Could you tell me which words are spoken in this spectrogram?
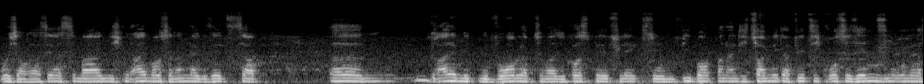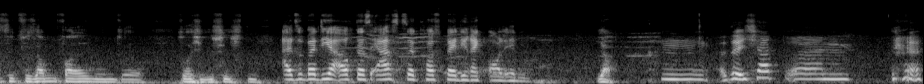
wo ich auch das erste Mal mich mit allem auseinandergesetzt habe. Ähm, Gerade mit, mit Warbler bzw. Cosplay Flex und wie baut man eigentlich 2,40 Meter große Sensen, ohne dass sie zusammenfallen und äh, solche Geschichten. Also bei dir auch das erste Cosplay direkt all in. Ja, Also ich habe ähm,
